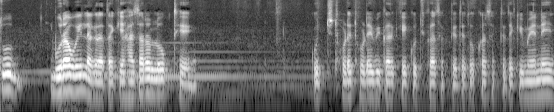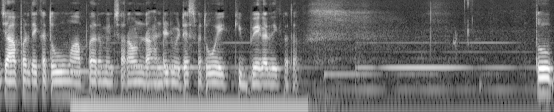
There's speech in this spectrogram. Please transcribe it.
तो बुरा वही लग रहा था कि हज़ारों लोग थे। कुछ थोड़े थोड़े भी करके कुछ कर सकते थे तो कर सकते थे। कि मैंने जहाँ पर देखा तो वो वहाँ पर मीन्स अराउंड हंड्रेड मीटर्स में तो वो एक ही बेगर दिख रहा था। तो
